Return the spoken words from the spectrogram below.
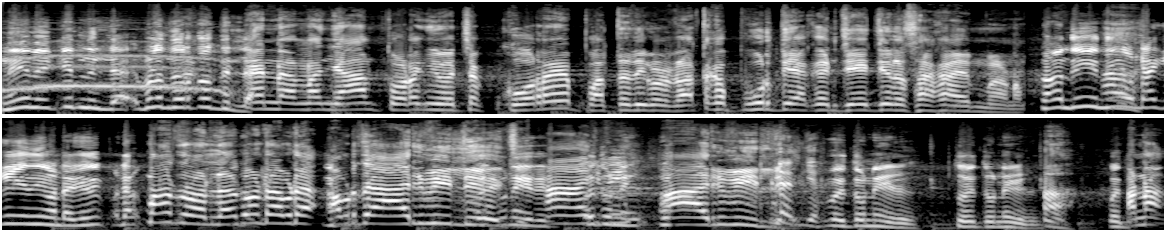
നീ നിൽക്കുന്നില്ല. ഇവിടെ നിർത്തത്തില്ല. എന്നാ ഞാൻ തുടങ്ങി വെച്ച കുറെ പദ്ധതികളുണ്ട്. അതൊക്കെ പൂർത്തിയാക്കാൻ ചേച്ചിയുടെ സഹായം വേണം. ആ, നീ നീ ഉണ്ടാക്കി നീ ഉണ്ടാക്കി. ഇവിടെ മാത്രമല്ല അതുകൊണ്ട് അവിടെ അവിടുത്തെ അരുവിയില്ലേ ചേച്ചി? ആ, തുണി ആ അരുവിയില്ലേ? പോയി തുണി ഇട്, പോയി തുണി ഇട്. ആ, പോയി- അണ്ണാ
